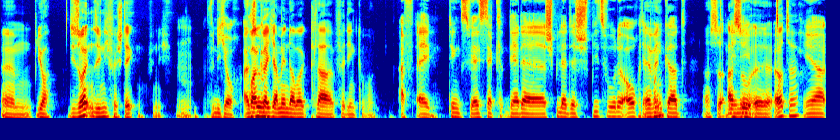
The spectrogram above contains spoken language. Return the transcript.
Ähm, ja, die sollten sich nicht verstecken, finde ich. Mhm, Finde ich auch. Also, Frankreich am Ende aber klar verdient gewonnen. Af- ey, Dings, wer ist der, der, der Spieler des Spiels wurde auch? Der? Point Guard. Achso, Nee, achso nee. äh, Örter? Ja,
